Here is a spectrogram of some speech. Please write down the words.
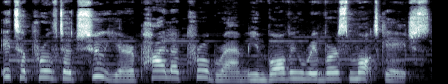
it approved a two year pilot program involving reverse mortgages,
